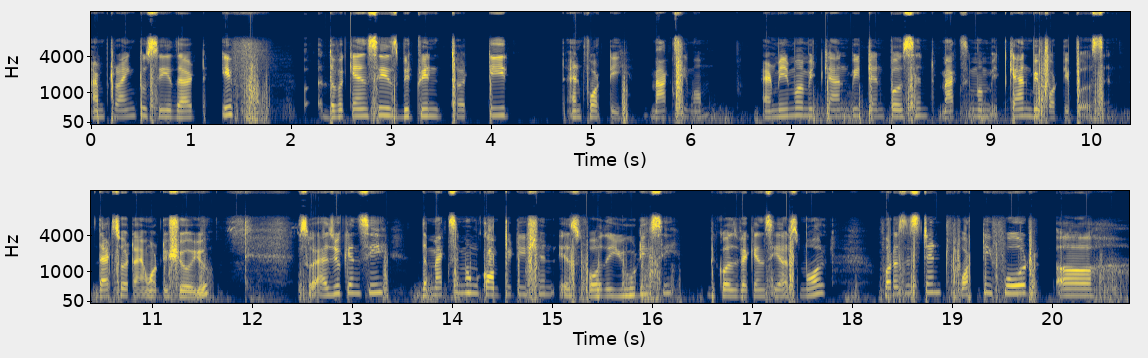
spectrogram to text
am trying to say that if the vacancy is between 30 and 40 maximum and minimum it can be 10% maximum it can be 40% that's what I want to show you. So as you can see the maximum competition is for the UDC because vacancy are small. For assistant 44 uh,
